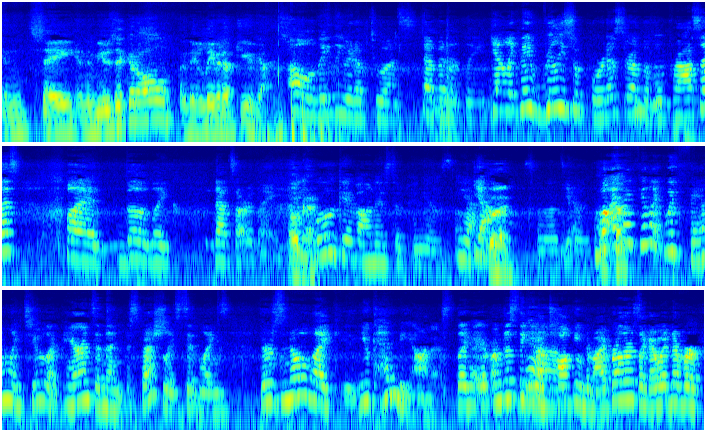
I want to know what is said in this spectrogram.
in say in the music at all or they leave it up to you guys Oh, they leave it up to us, definitely. Yeah, like they really support us throughout the whole mm-hmm. process, but the like that's our thing. Okay. We'll give honest opinions. though. Yeah. Yeah. Good. So that's Yeah. good. Well, and I feel like with family too, like parents and then especially siblings, there's no like you can be honest. Like I- I'm just thinking about Yeah. talking to my brothers. Like I would never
